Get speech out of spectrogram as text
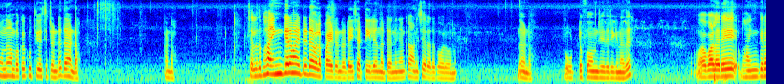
മൂന്ന് കമ്പൊക്കെ കുത്തി വെച്ചിട്ടുണ്ട്. ഇതാ കണ്ടോ? കണ്ടോ? ചിലത് ഭയങ്കരമായിട്ട് ഡെവലപ്പ് ആയിട്ടുണ്ട് ഈ ചട്ടിയിൽ നിന്നിട്ട് തന്നെ. ഞാൻ കാണിച്ചു തരാം അതൊക്കെ ഓരോന്നും. ഇതുണ്ടോ റൂട്ട് ഫോം ചെയ്തിരിക്കുന്നത്. വളരെ ഭയങ്കര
